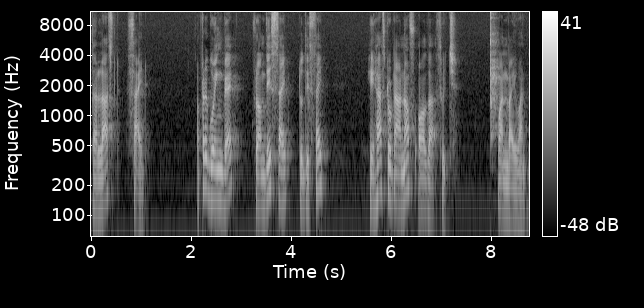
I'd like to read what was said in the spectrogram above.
the last side. After going back from this side to this side he has to turn off all the switch one by one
